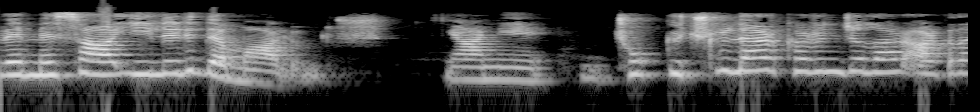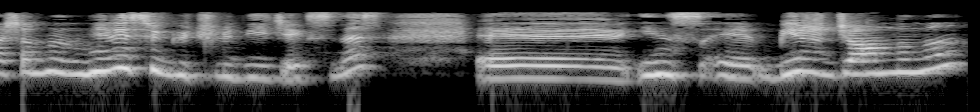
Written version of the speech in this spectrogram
ve mesaileri de malumdur. Yani çok güçlüler karıncalar arkadaşlar neresi güçlü diyeceksiniz. Ee, bir canlının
